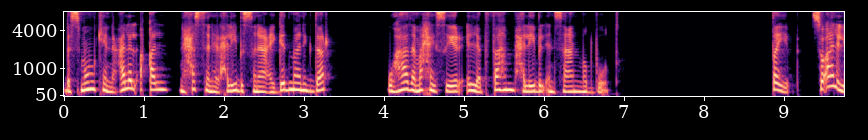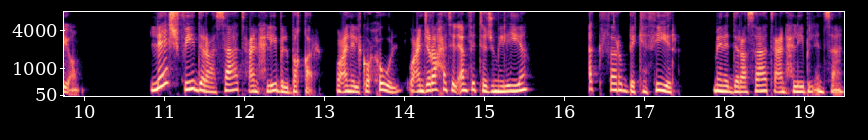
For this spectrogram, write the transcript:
بس ممكن على الأقل نحسن الحليب الصناعي قد ما نقدر وهذا ما حيصير إلا بفهم حليب الإنسان مضبوط. طيب سؤال اليوم. ليش في دراسات عن حليب البقر وعن الكحول وعن جراحة الأنف التجميلية أكثر بكثير من الدراسات عن حليب الإنسان.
